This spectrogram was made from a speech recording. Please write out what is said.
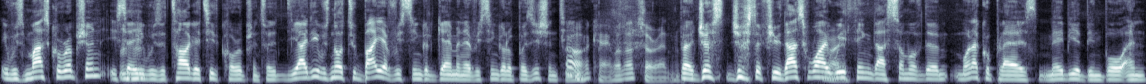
it was mass corruption, he said Mhm. it was a targeted corruption. So the idea was not to buy every single game and every single opposition team. Oh, okay. Well, that's all right. But just just a few. That's why we think that some of the Monaco players maybe had been bought. And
